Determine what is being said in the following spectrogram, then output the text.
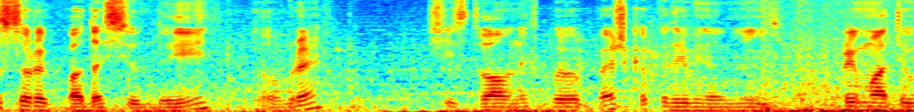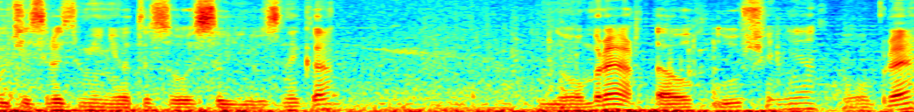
140 пада сюди, добре. 6-2 у них ПВПшка, потрібно в ній приймати участь, розмінювати свого союзника. Добре, арта оглушення, добре.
